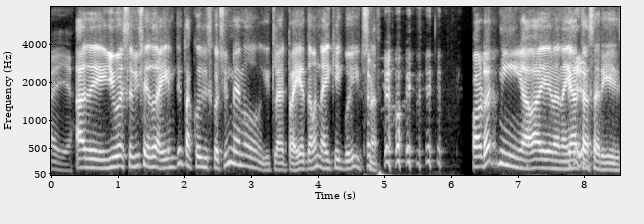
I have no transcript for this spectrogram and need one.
అయ్యా. అది యుఎస్లో చూసి ఏదో అయింది తక్కువ తీసుకొచ్చి నేను ఇట్లా ట్రై చేద్దామని నైకీకి పోయి ఇచ్చిన. ప్రోడక్ట్ నీ. నయ్యాతా సరి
